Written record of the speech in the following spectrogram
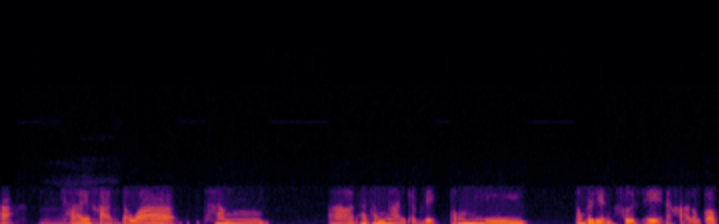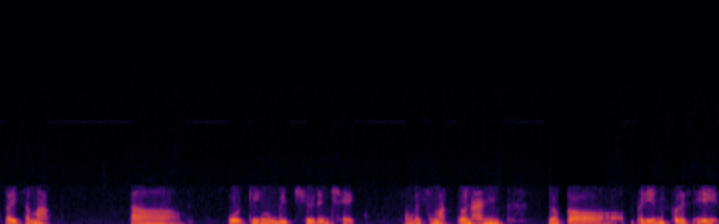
ค่ะอืมใช่ค่ะ แต่ว่าทำอ่า ถ้าทำงานกับเด็กต้องมีต้องไปเรียน first aid นะคะ แล้วก็ไปสมัครอ่า working with children check ต้องไปสมัครตัวนั้น แล้วก็ไปเรียน first aid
